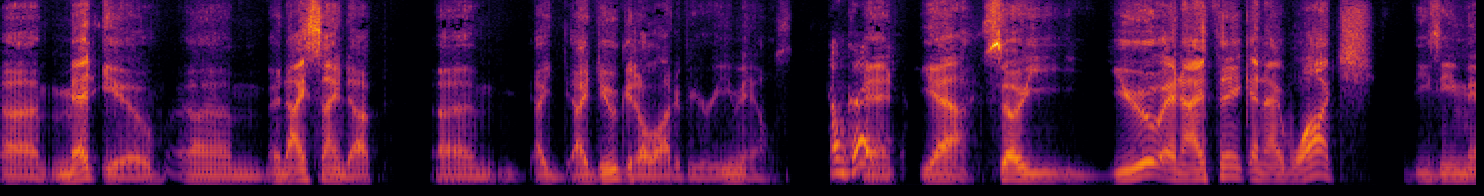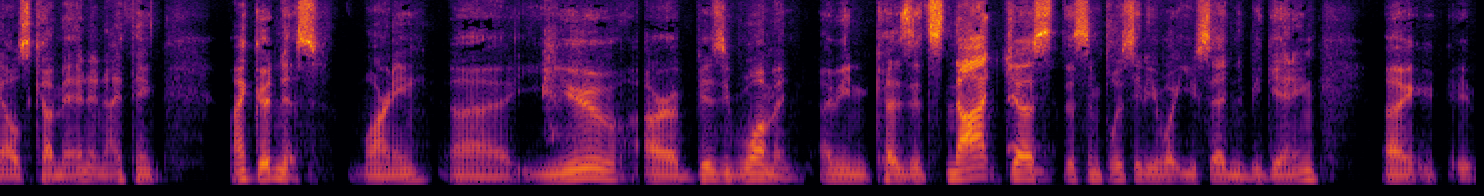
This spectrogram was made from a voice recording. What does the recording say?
uh, met you um, and I signed up, um, I I do get a lot of your emails. Oh, good. And yeah, so you and I think, and I watch these emails come in, and I think, my goodness, Marni, uh, you are a busy woman. I mean, because it's not just the simplicity of what you said in the beginning. Uh, it,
